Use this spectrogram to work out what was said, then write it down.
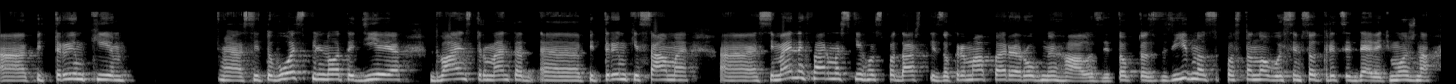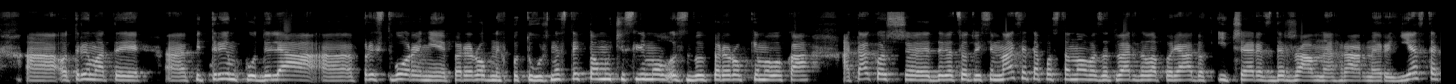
е, підтримки. Е, Світової спільноти діє два інструменти е, підтримки саме е, сімейних фермерських господарств і, зокрема, переробної галузі. Тобто, згідно з постановою 739, можна отримати підтримку для при створенні переробних потужностей, в тому числі з переробки молока. А також е, 918 постанова затвердила порядок і через державний аграрний реєстр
